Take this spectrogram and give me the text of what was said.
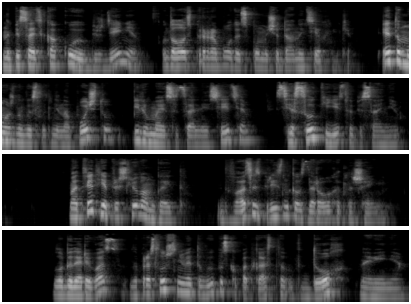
написать, какое убеждение удалось проработать с помощью данной техники. Это можно выслать мне на почту или в мои социальные сети. Все ссылки есть в описании. В ответ я пришлю вам гайд «20 признаков здоровых отношений». Благодарю вас за прослушивание этого выпуска подкаста «Вдохновение».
